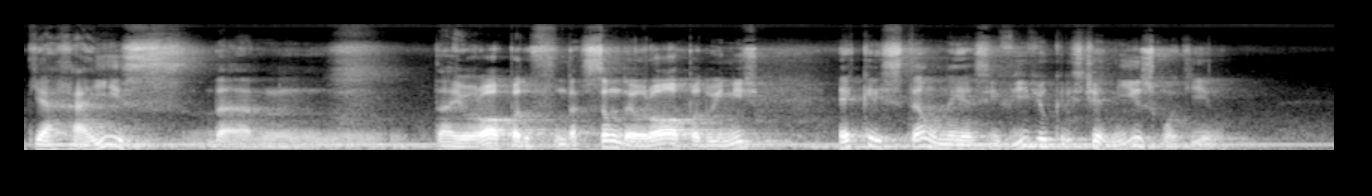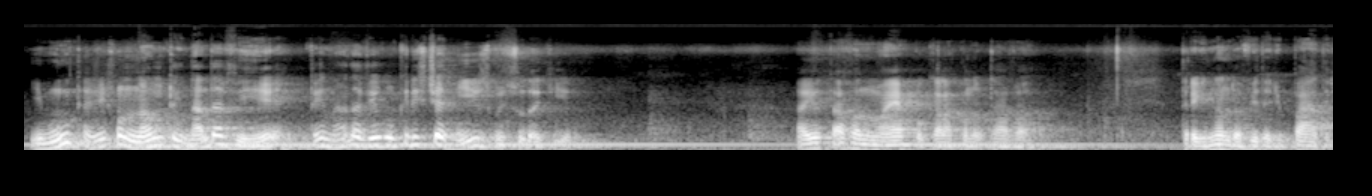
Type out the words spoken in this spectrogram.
que a raiz da, da Europa, da fundação da Europa, do início, é cristão, né? se vive o cristianismo aqui. E muita gente falou, não, não tem nada a ver, não tem nada a ver com o cristianismo isso daqui. Aí eu estava numa época lá, quando eu estava treinando a vida de padre.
